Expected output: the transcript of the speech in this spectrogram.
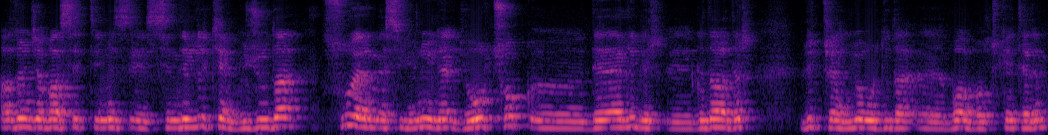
az önce bahsettiğimiz e, sindirilirken vücuda su vermesi yönüyle yoğurt çok e, değerli bir e, gıdadır. Lütfen yoğurdu da e, bol bol tüketelim.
